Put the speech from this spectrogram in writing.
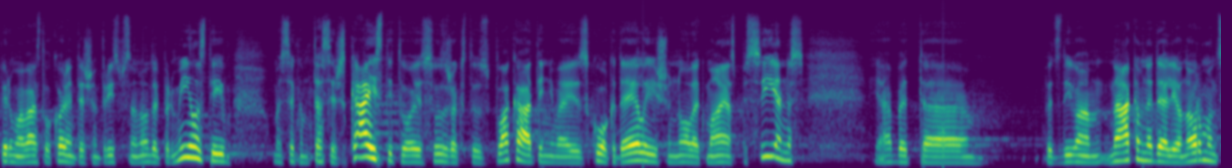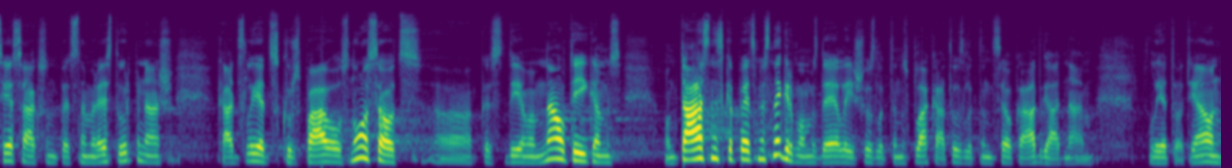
pirmo vēstuli korintiešiem 13. nodaļu par mīlestību. Mēs sakām, tas ir skaisti. To es uzrakstu uz plakātiņa vai uz koka dēlīšu un nolieku mājās pie sienas. Jā, bet, Pēc divām nākamā nedēļa jau Normons iesāks, un pēc tam es turpināšu kādas lietas, kuras Pāvils nosauc, kas dievam nav tīkamas. Tās nes, kāpēc mēs negribam uz dēlīšu uzlikt un uz plakāta uzlikt un sev kā atgādinājumu lietot. Ja? Un,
